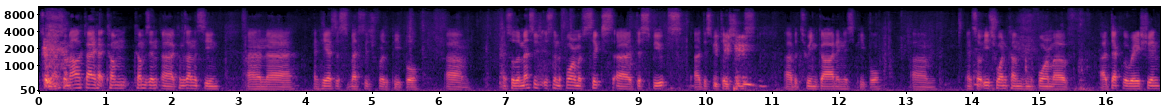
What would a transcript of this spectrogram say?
so, yeah, so Malachi had come comes in uh, comes on the scene, and uh, and he has this message for the people. Um, and so the message is in the form of six uh, disputes, uh, disputations uh, between God and His people. Um, and so each one comes in the form of a declaration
